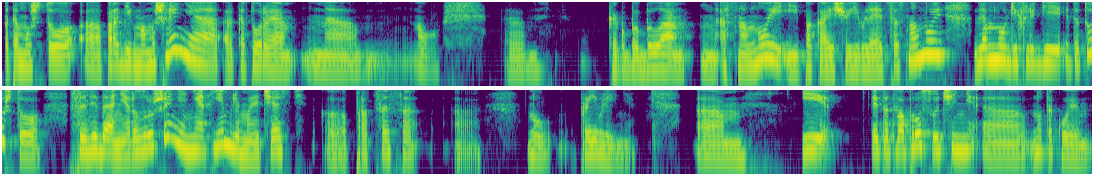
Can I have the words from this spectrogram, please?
потому что э, парадигма мышления, которая э, ну, как бы была основной и пока еще является основной для многих людей, это то, что созидание и разрушение – неотъемлемая часть процесса а, ну, проявления. И этот вопрос очень, э, ну, такой,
